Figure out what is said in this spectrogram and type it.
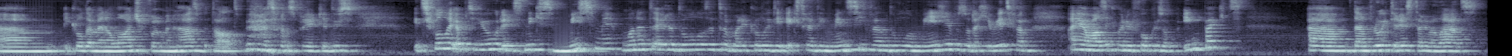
um, ik wil dat mijn launch voor mijn huis betaalt, bij wijze van spreken. Dus It's fully up to you. Er is niks mis met monetaire doelen zetten, maar ik wil je die extra dimensie van doelen meegeven, zodat je weet van, ah ja, als ik me nu focus op impact, um, dan vloeit de rest er wel uit.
